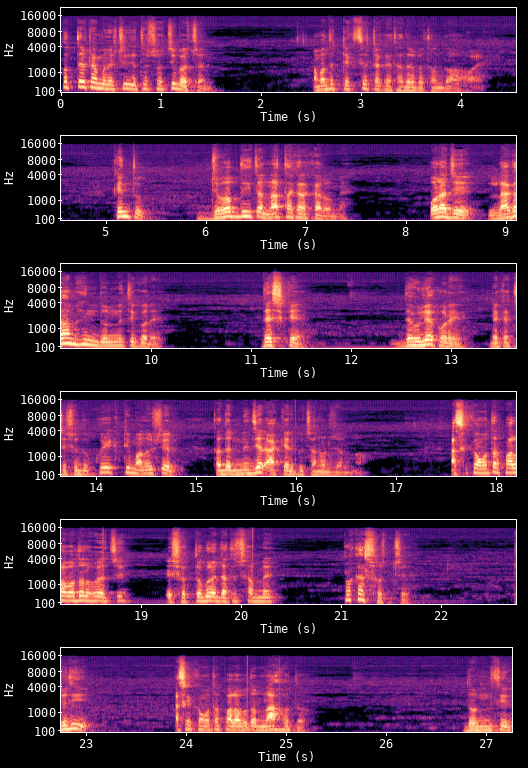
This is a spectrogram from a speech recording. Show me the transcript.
প্রত্যেকটা মিনিস্ট্রি যেহেতু সচিব আছেন। আমাদের ট্যাক্সের টাকায় তাদের বেতন দেওয়া হয়। কিন্তু জবাবদিহিতা না থাকার কারণে ওরা যে লাগামহীন দুর্নীতি করে দেশকে দেউলিয়া করে রেখেছে শুধু কয়েকটি মানুষের, তাদের নিজের আকের গুছানোর জন্য। আজকে ক্ষমতার পালাবদল হয়েছে, এই সত্যগুলো জাতির সামনে প্রকাশ হচ্ছে। যদি আজকে ক্ষমতা পালাবদল না হতো। দুর্নীতির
